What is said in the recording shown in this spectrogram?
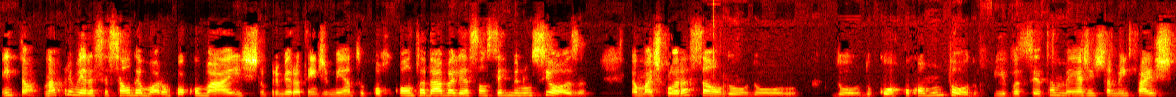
Então, na primeira sessão demora um pouco mais, no primeiro atendimento, por conta da avaliação ser minuciosa. É uma exploração do, do, do, do corpo como um todo. E você também, a gente também faz,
